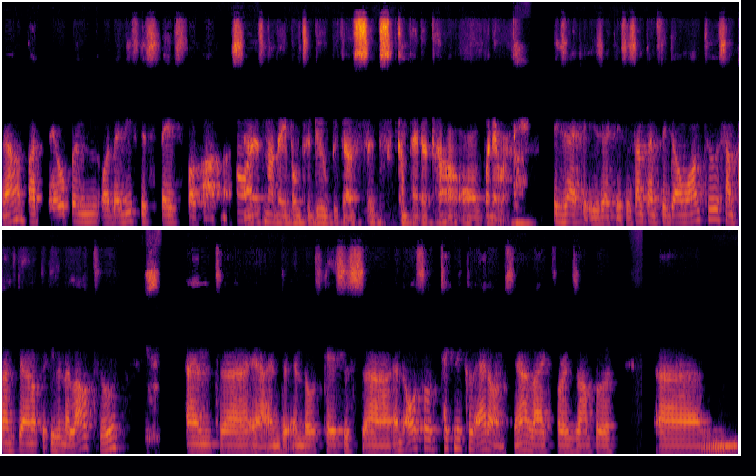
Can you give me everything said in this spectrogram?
Yeah, but they open or they leave this space for partners. Or yeah? is not able to do because it's competitor or whatever. Exactly, exactly. So sometimes they don't want to, sometimes they are not even allowed to. And uh, yeah, and in those cases, uh, and also technical add-ons, yeah, like for example, um,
